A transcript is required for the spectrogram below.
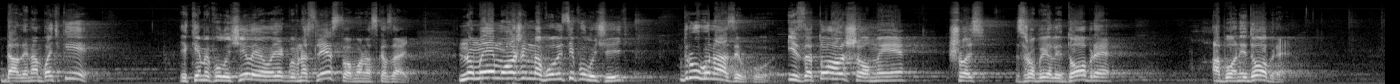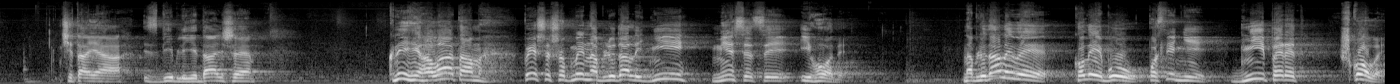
дали нам батьки, яке ми отримали якби в наслідство, можна сказати. Ну ми можемо на вулиці отримати другу називку. Із-за того, що ми щось зробили добре або недобре. Читає з Біблії далі. Книги Галатам пише, щоб ми наблюдали дні, місяці і годи. Наблюдали ви, коли був останні дні перед школою?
